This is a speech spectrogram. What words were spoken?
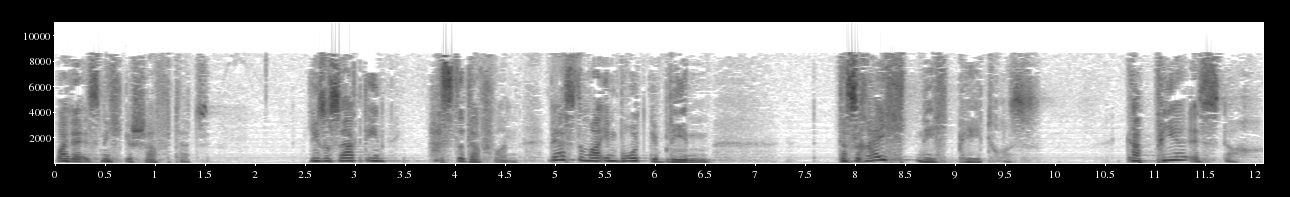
weil er es nicht geschafft hat. Jesus sagt ihm, hast du davon? Wärst du mal im Boot geblieben? Das reicht nicht, Petrus. Kapier es doch.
